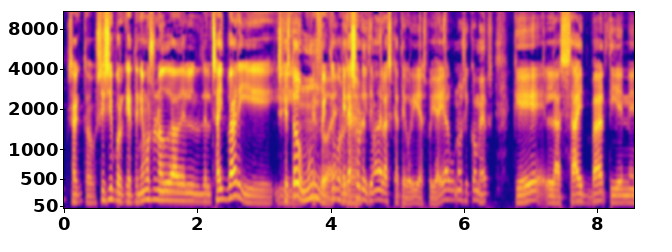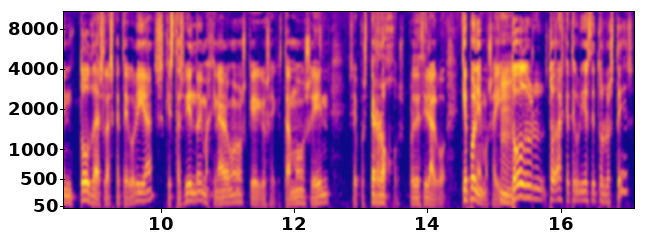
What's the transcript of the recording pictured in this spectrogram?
exacto. Sí, sí, porque teníamos una duda del, del sidebar y... Es que es todo un mundo, perfecto, ¿eh? porque- Era sobre el tema de las categorías, porque hay algunos e-commerce que las sidebar tienen todas las categorías que estás viendo. Imagináramos que, yo sé, que estamos en, no sé, pues té rojos, por decir algo. ¿Qué ponemos ahí? Hmm. ¿Todos, ¿Todas las categorías de todos los tés?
